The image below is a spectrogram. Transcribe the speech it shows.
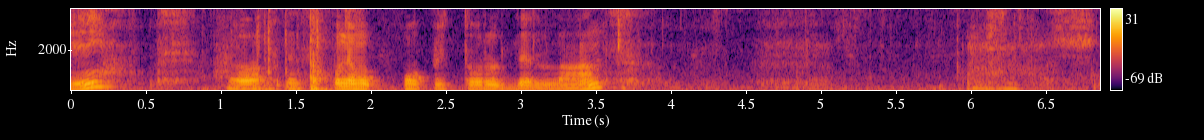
Ok. Uh, Putem să punem opritorul de lanț. Așa.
